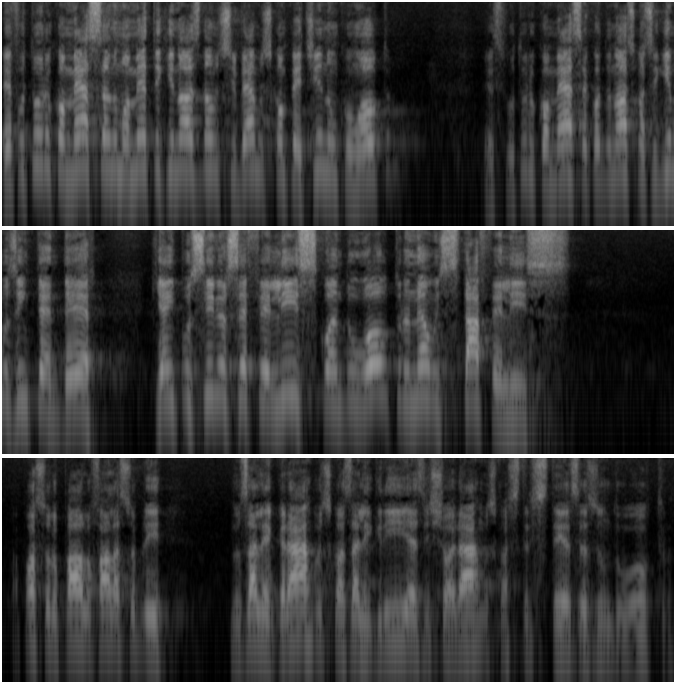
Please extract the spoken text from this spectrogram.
Esse futuro começa no momento em que nós não estivermos competindo um com o outro. Esse futuro começa quando nós conseguimos entender que é impossível ser feliz quando o outro não está feliz. O apóstolo Paulo fala sobre nos alegrarmos com as alegrias e chorarmos com as tristezas um do outro.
